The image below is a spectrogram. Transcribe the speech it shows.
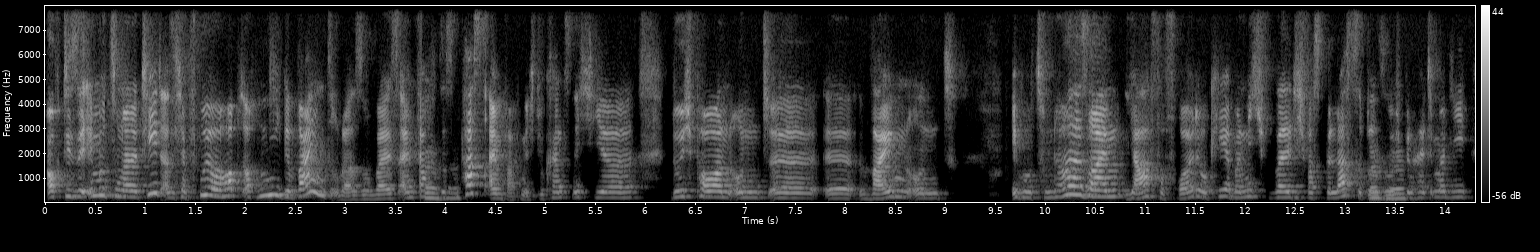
auch diese Emotionalität, also ich habe früher überhaupt auch nie geweint oder so, weil es einfach, mhm. das passt einfach nicht. Du kannst nicht hier durchpowern und äh, äh, weinen und emotional sein, ja, vor Freude, okay, aber nicht, weil dich was belastet oder mhm. so. Ich mhm. bin halt immer die,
